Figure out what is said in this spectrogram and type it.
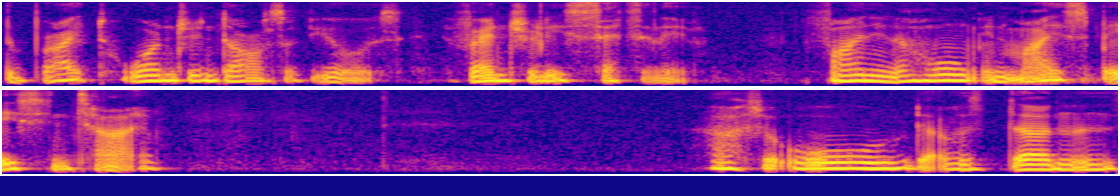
the bright, wandering dance of yours, eventually settling, finding a home in my space and time after all that was done and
